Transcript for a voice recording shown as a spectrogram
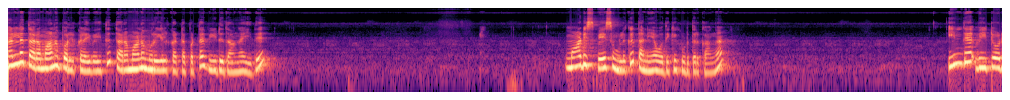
நல்ல தரமான பொருட்களை வைத்து தரமான முறையில் கட்டப்பட்ட வீடு தாங்க இது. மாடி ஸ்பேஸ் உங்களுக்கு தனியாக ஒதுக்கி கொடுத்துருக்காங்க. இந்த வீட்டோட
